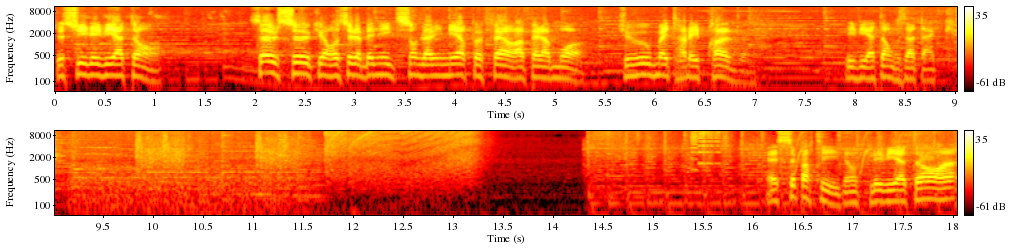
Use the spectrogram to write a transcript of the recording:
Je suis Léviathan. Seuls ceux qui ont reçu la bénédiction de la lumière peuvent faire appel à moi. Je vais vous mettre à l'épreuve. Léviathan vous attaque. Et c'est parti. Donc Léviathan, hein,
